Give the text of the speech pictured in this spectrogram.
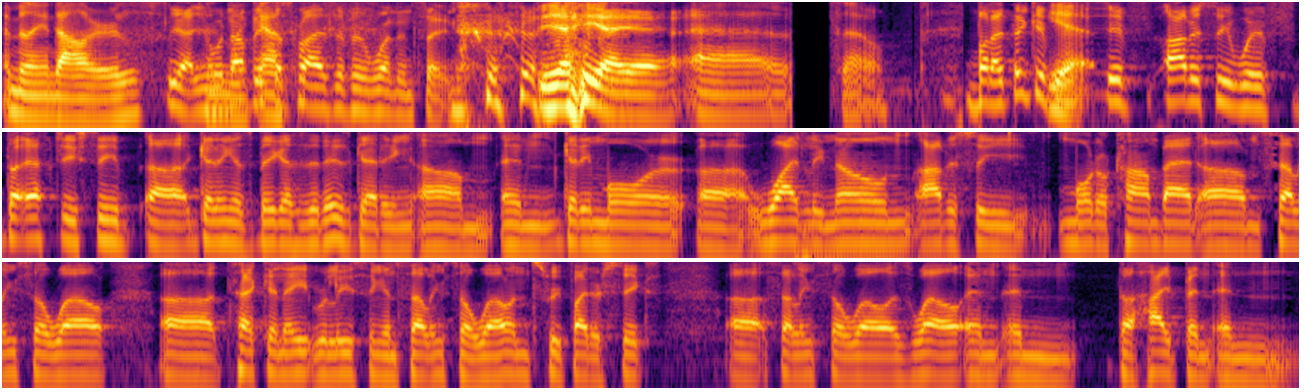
a million dollars. Yeah, you would not like, be ask... surprised if it went insane. yeah, yeah, yeah. Uh, so, but I think if yeah. if obviously with the FGC uh, getting as big as it is getting, um, and getting more uh, widely known, obviously Mortal Kombat um, selling so well, uh, Tekken 8 releasing and selling so well, and Street Fighter 6 uh, selling so well as well, and and the hype and, and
